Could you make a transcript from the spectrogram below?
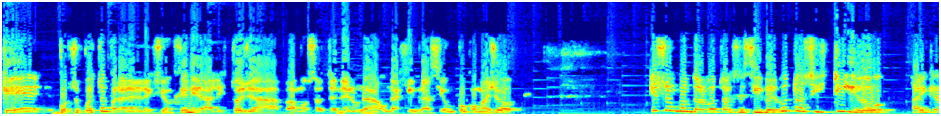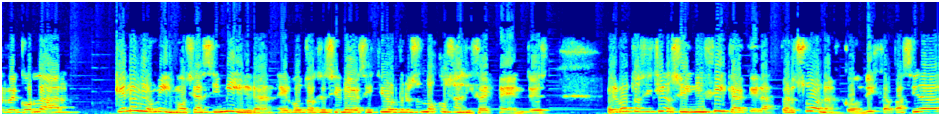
Que, por supuesto, para la elección general, esto ya vamos a tener una, una gimnasia un poco mayor. Eso en cuanto al voto accesible. El voto asistido, hay que recordar que no es lo mismo, se asimilan el voto accesible y asistido, pero son dos cosas diferentes. El voto asistido significa que las personas con discapacidad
